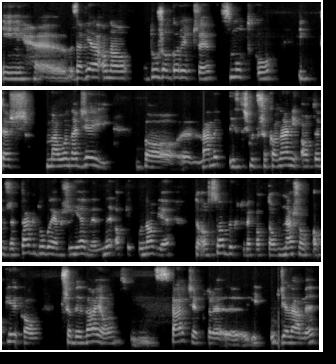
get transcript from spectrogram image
I e, zawiera ono dużo goryczy, smutku i też mało nadziei, bo e, mamy, jesteśmy przekonani o tym, że tak długo jak żyjemy, my opiekunowie, to osoby, które pod tą naszą opieką przebywają, wsparcie, które e, udzielamy,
